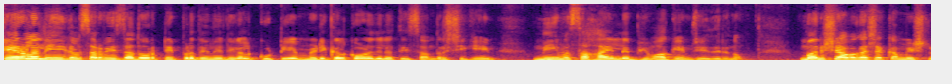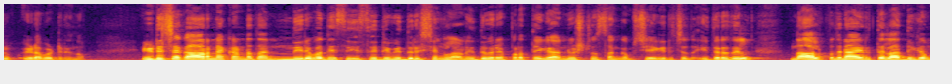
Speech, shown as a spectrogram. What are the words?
കേരള ലീഗൽ സർവീസ് അതോറിറ്റി പ്രതിനിധികൾ കുട്ടിയെ മെഡിക്കൽ കോളേജിലെത്തി സന്ദർശിക്കുകയും നിയമസഹായം ലഭ്യമാക്കുകയും ചെയ്തിരുന്നു. മനുഷ്യാവകാശ കമ്മീഷനും ഇടപെട്ടിരുന്നു. ഇടിച്ച കാറിനെ കണ്ടെത്താൻ നിരവധി സി സി ടി വി ദൃശ്യങ്ങളാണ് ഇതുവരെ പ്രത്യേക അന്വേഷണ സംഘം ശേഖരിച്ചത്. ഇത്തരത്തിൽ നാൽപ്പതിനായിരത്തിലധികം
